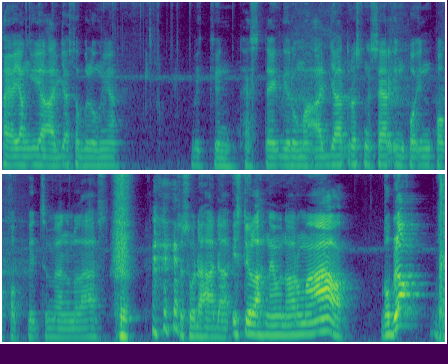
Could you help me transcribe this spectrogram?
kayak yang iya aja sebelumnya bikin hashtag di rumah aja terus nge-share info-info covid-19 terus sudah ada istilah new normal goblok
